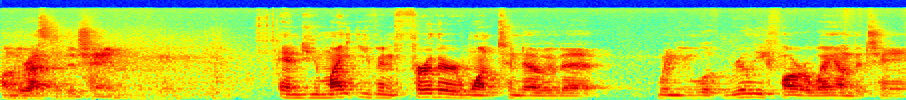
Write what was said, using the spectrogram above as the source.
on the rest of the chain. And you might even further want to know that when you look really far away on the chain,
